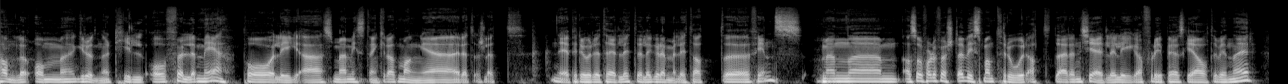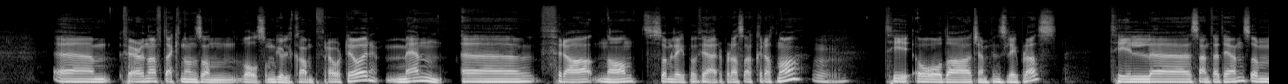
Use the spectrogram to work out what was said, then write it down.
handle om grunner til å følge med på League A, som jeg mistenker at mange rett og slett nedprioriterer litt, eller glemmer litt at uh, fins. Men uh, altså for det første, hvis man tror at det er en kjedelig liga fordi PSG alltid vinner uh, Fair enough, det er ikke noen sånn voldsom gullkamp fra år til år, men uh, fra Nantes, som ligger på fjerdeplass akkurat nå, til, og da Champions League-plass, til uh, Saint Etienne, som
